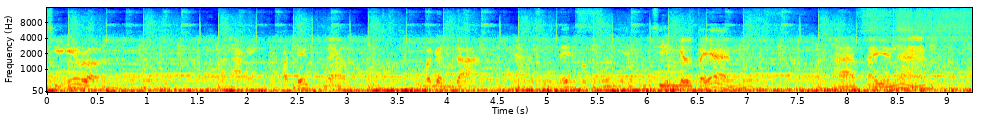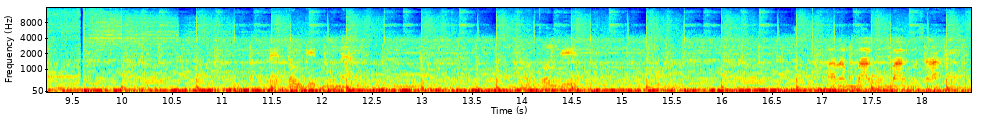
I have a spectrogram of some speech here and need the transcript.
si Aaron at ang aking kapatid na maganda. Yan, si Tess. Single pa yan. At ayan na. Okay, toll gate muna. So, toll gate. Parang bagong-bago sa akin.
